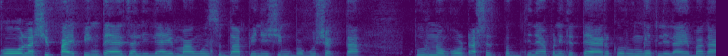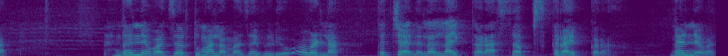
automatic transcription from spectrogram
गोल अशी पायपिंग तयार झालेली आहे. मागून सुद्धा फिनिशिंग बघू शकता. पूर्ण गोट अशाच पद्धतीने आपण इथे तयार करून घेतलेला आहे बघा. धन्यवाद. जर तुम्हाला माझा व्हिडिओ आवडला तर चॅनलला लाईक करा सबस्क्राईब करा. धन्यवाद.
